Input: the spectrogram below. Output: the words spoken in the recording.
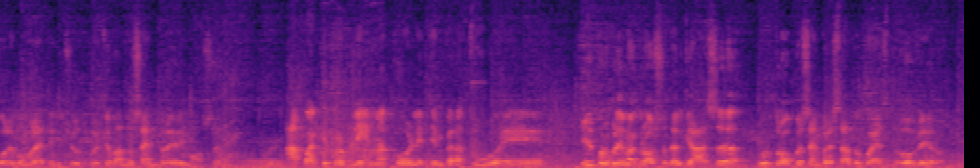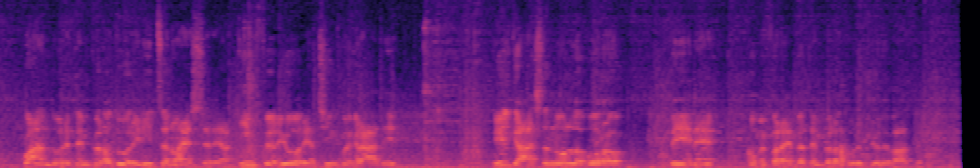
con le bombolette di CO2 che vanno sempre rimosse. Ha qualche problema con le temperature? Il problema grosso del gas purtroppo è sempre stato questo, ovvero quando le temperature iniziano a essere inferiori a 5 gradi, il gas non lavora bene come farebbe a temperature più elevate.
